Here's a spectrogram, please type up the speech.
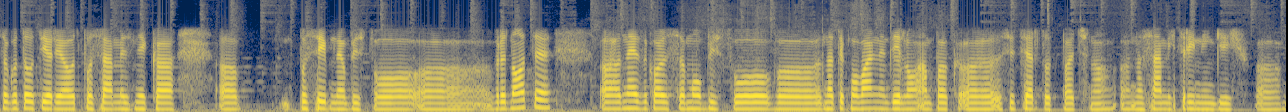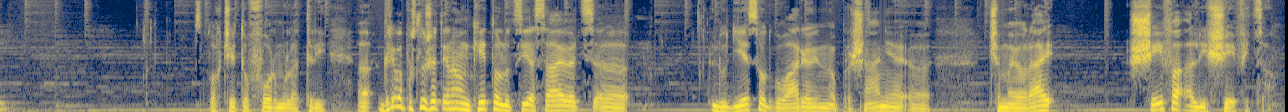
zagotovo terja od posameznika uh, posebne v bistvu, uh, vrednote, uh, ne zgolj samo v bistvu v, na tekmovalnem delu, ampak uh, sicer tudi pač, no, na samih treningih. Uh. Sploh če je to Formula 3. Uh, greva poslušati eno anketo, Lucija Sajevec. Uh, ljudje so odgovarjali na vprašanje, uh, če imajo raj šefa ali šefico.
